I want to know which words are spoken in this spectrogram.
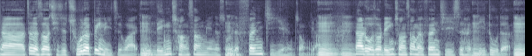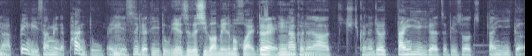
那这个时候，其实除了病理之外，就是临床上面的所谓的分级也很重要。嗯嗯。那如果说临床上的分级是很低度的，嗯，那病理上面的判读，哎，也是个低度的，也是个细胞没那么坏的。对，那可能啊，可能就单一一个，就比如说单一一个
